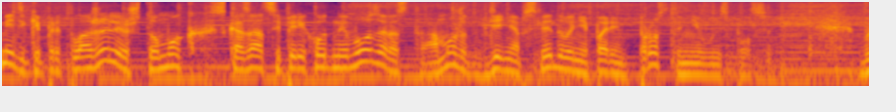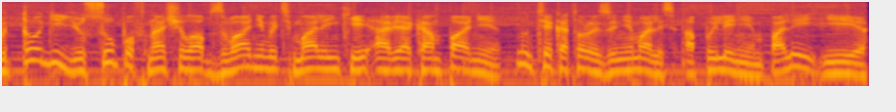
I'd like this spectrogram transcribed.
Медики предположили, что мог сказаться переходный возраст, а может в день обследования парень просто не выспался. В итоге Юсупов начал обзванивать маленькие авиакомпании, ну те, которые занимались опылением полей и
